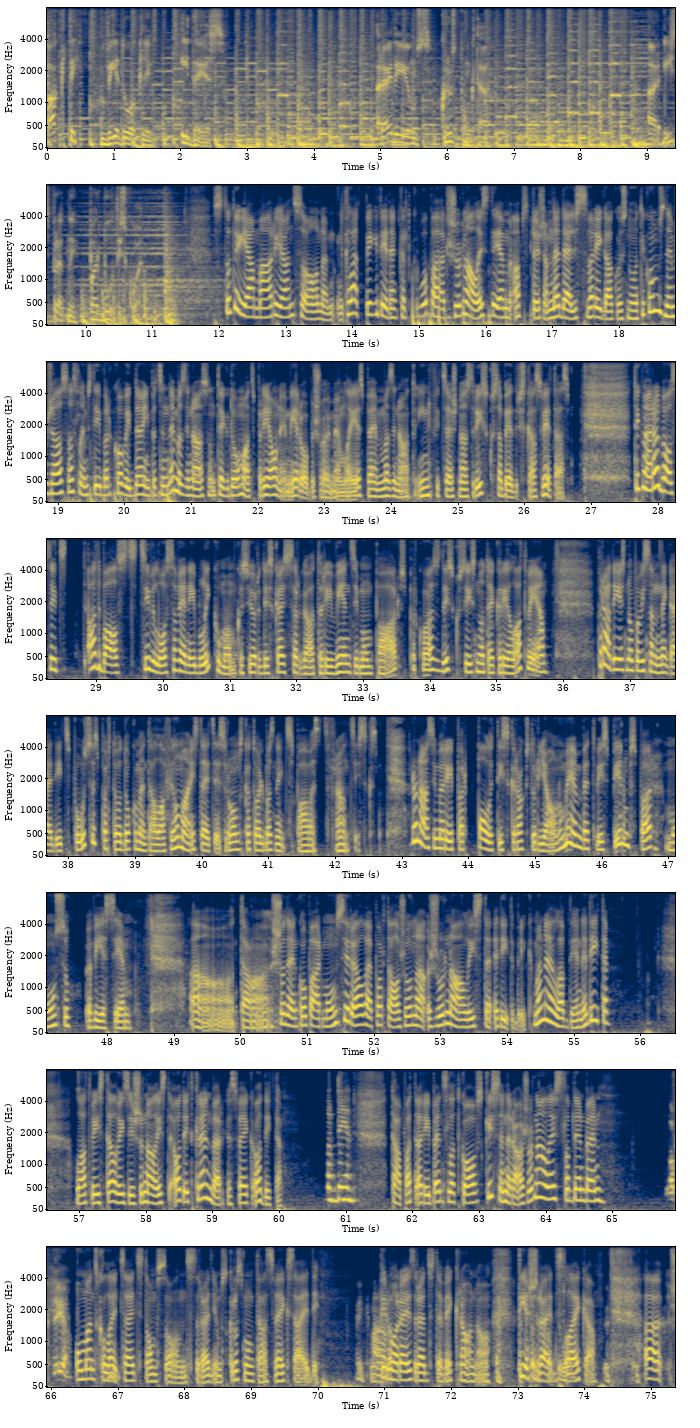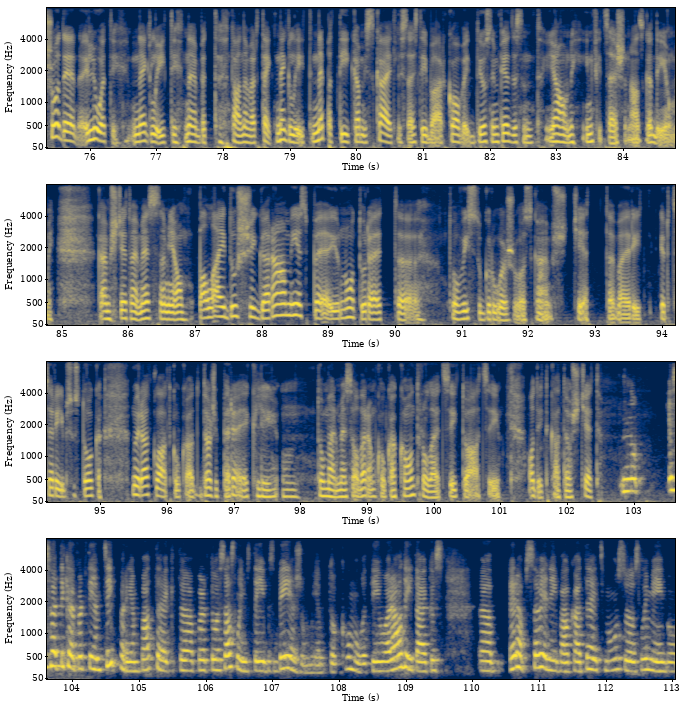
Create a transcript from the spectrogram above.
Fakti, viedokļi, idejas. Raidījums Krustpunktā ar izpratni par būtisko. Studijā Mārija Ansone. Klāt piekdienē, kad kopā ar žurnālistiem apspriežam nedēļas svarīgākos notikumus, diemžēl saslimstība ar covid-19 nemazinās un tiek domāts par jauniem ierobežojumiem, lai iespējami mazinātu inficēšanās risku sabiedriskās vietās. Tikmēr atbalstīts atbalsts civilo savienību likumam, kas juridiski aizsargātu arī vienzimumu pārus, par ko diskusijas notiek arī Latvijā. Parādījies no pavisam negaidītas puses, par to dokumentālā filmā izteicies Romas katoļu baznīcas pāvests Francisks. Runāsim arī par politiska rakstura jaunumiem, bet vispirms par mūsu viesiem. Tā, šodien kopā ar mums ir LV portāla žurnā, žurnāliste Edīta Brikmanē. Labdien, Edīte! Latvijas televīzijas žurnāliste Odita Krenberga. Sveika, Odita! Labdien! Tāpat arī Bens Latkovskis, NRA žurnālists. Labdien, Ben! Labdien! Un mans kolēģis Aidis Tomsons, raidījums Krusmunktā. Sveiks, Aidi! Pirmo reizi redzu tevi ekrānā tiešraides laikā. Uh, šodien ļoti neglīti, ne, bet tā nevar teikt, neglīti, nepatīkami skaitļi saistībā ar Covid. 250 jauni inficēšanās gadījumi. Kā jums šķiet, vai mēs esam jau palaiduši garām iespēju noturēt uh, to visu grožos, kā jums šķiet? Vai arī ir cerības uz to, ka nu, ir atklāti kaut kādi daži perēkļi un tomēr mēs vēl varam kaut kā kontrolēt situāciju. Odita, kā tev šķiet? Nu. Es varu tikai par tiem cipariem pateikt, par to saslimstības biežumiem, to kumulatīvo rādītāju, kas uh, Eiropas Savienībā, kā teica mūsu slimību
